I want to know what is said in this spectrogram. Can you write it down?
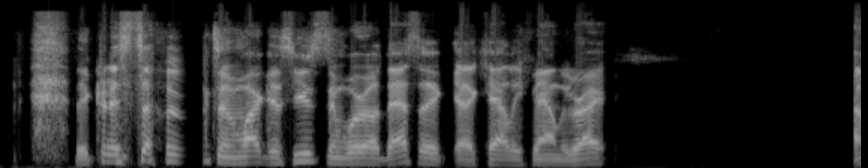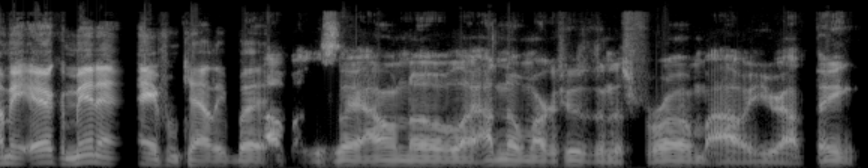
the Chris Stokes and Marques Houston world. That's a, a Cali family, right? I mean, Erica Mena ain't from Cali, but I was to say I don't know. Like I know Marques Houston is from out here. I think.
